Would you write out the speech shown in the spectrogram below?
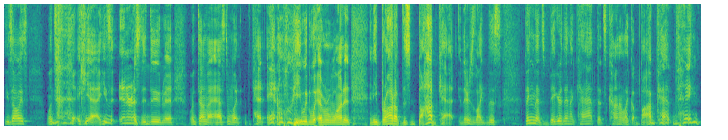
He's always one time, yeah, he's an interested dude, man. One time I asked him what pet animal he would ever wanted, and he brought up this bobcat. There's like this thing that's bigger than a cat that's kind of like a bobcat thing.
